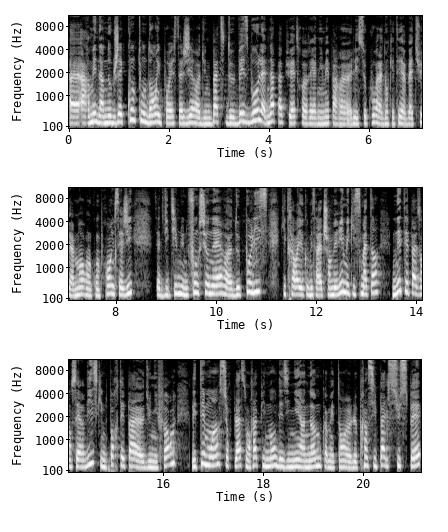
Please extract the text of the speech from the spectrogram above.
euh, armé d'un objet contondant. Il pourrait s'agir d'une batte de baseball. Elle n'a pas pu être réanimée par euh, les secours. Elle a donc été battue à mort, on le comprend. Il s'agit, cette victime, d'une fonctionnaire euh, de police qui travaille au commissariat de Chambéry, mais qui ce matin n'était pas en service, qui ne portait pas euh, d'uniforme. Les témoins sur place ont rapidement désigné un homme comme étant le principal suspect,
